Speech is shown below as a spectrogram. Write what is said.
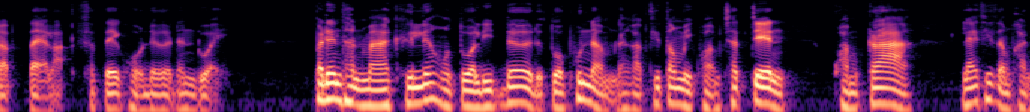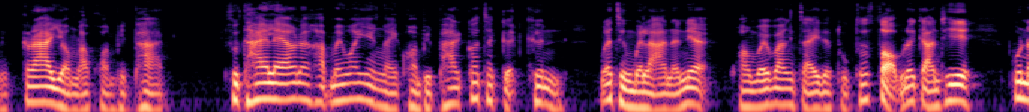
กับแต่ละ stakeholder นั่นด้วย ประเด็นถัดมาคือเรื่องของตัว leader หรือตัวผู้นำนะครับที่ต้องมีความชัดเจน ความกล้า และที่สำคัญกล้ายอมรับความผิดพลาด สุดท้ายแล้วนะครับไม่ว่ายังไงความผิดพลาดก็จะเกิดขึ้น เมื่อถึงเวลานั้นเนี่ยความไว้วางใจจะถูกทดสอบด้วยการที่ผู้น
